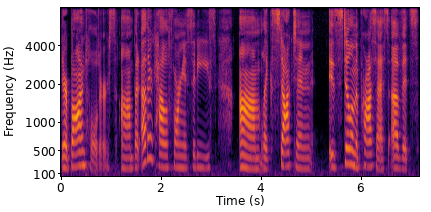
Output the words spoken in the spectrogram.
their bondholders. Um, but other California cities, um, like Stockton, is still in the process of its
